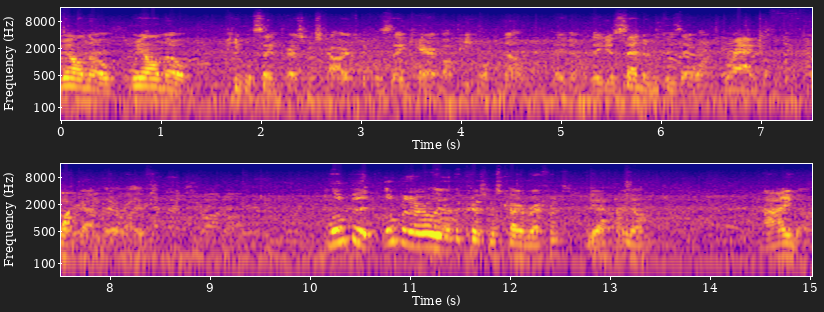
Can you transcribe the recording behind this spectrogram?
We all know we all know people send Christmas cards because they care about people. No, they don't. They just send them because they want to drag the fuck out of their lives. A little bit, a little bit early on the Christmas card reference. Yeah, I know. I know.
